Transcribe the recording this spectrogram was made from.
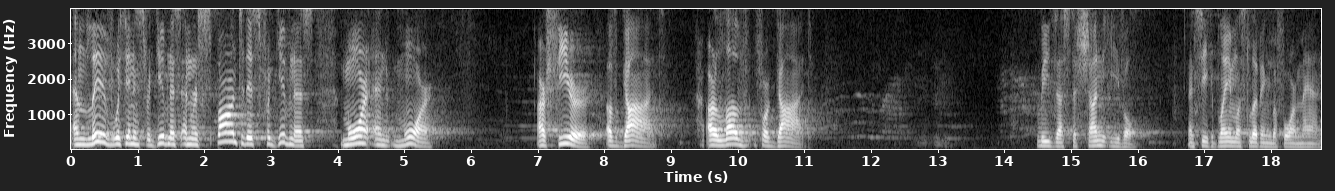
and live within His forgiveness and respond to this forgiveness more and more, our fear of God, our love for God, leads us to shun evil and seek blameless living before man.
